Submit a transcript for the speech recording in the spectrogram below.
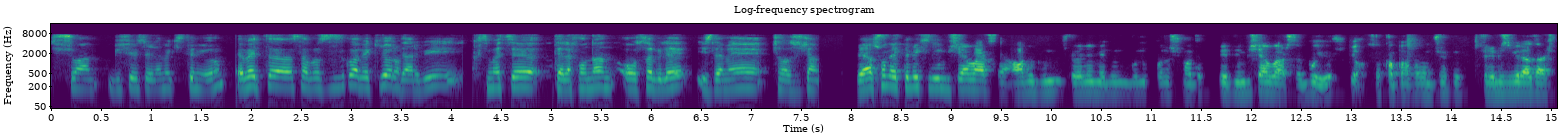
şu an bir şey söylemek istemiyorum. Evet e, sabırsızlıkla bekliyorum derbi. Kısmetse telefondan olsa bile izlemeye çalışacağım. Veya son eklemek istediğin bir şey varsa abi bunu söylemedin, bunu konuşmadık dediğin bir şey varsa buyur. Yoksa kapatalım çünkü süremiz biraz açtı.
